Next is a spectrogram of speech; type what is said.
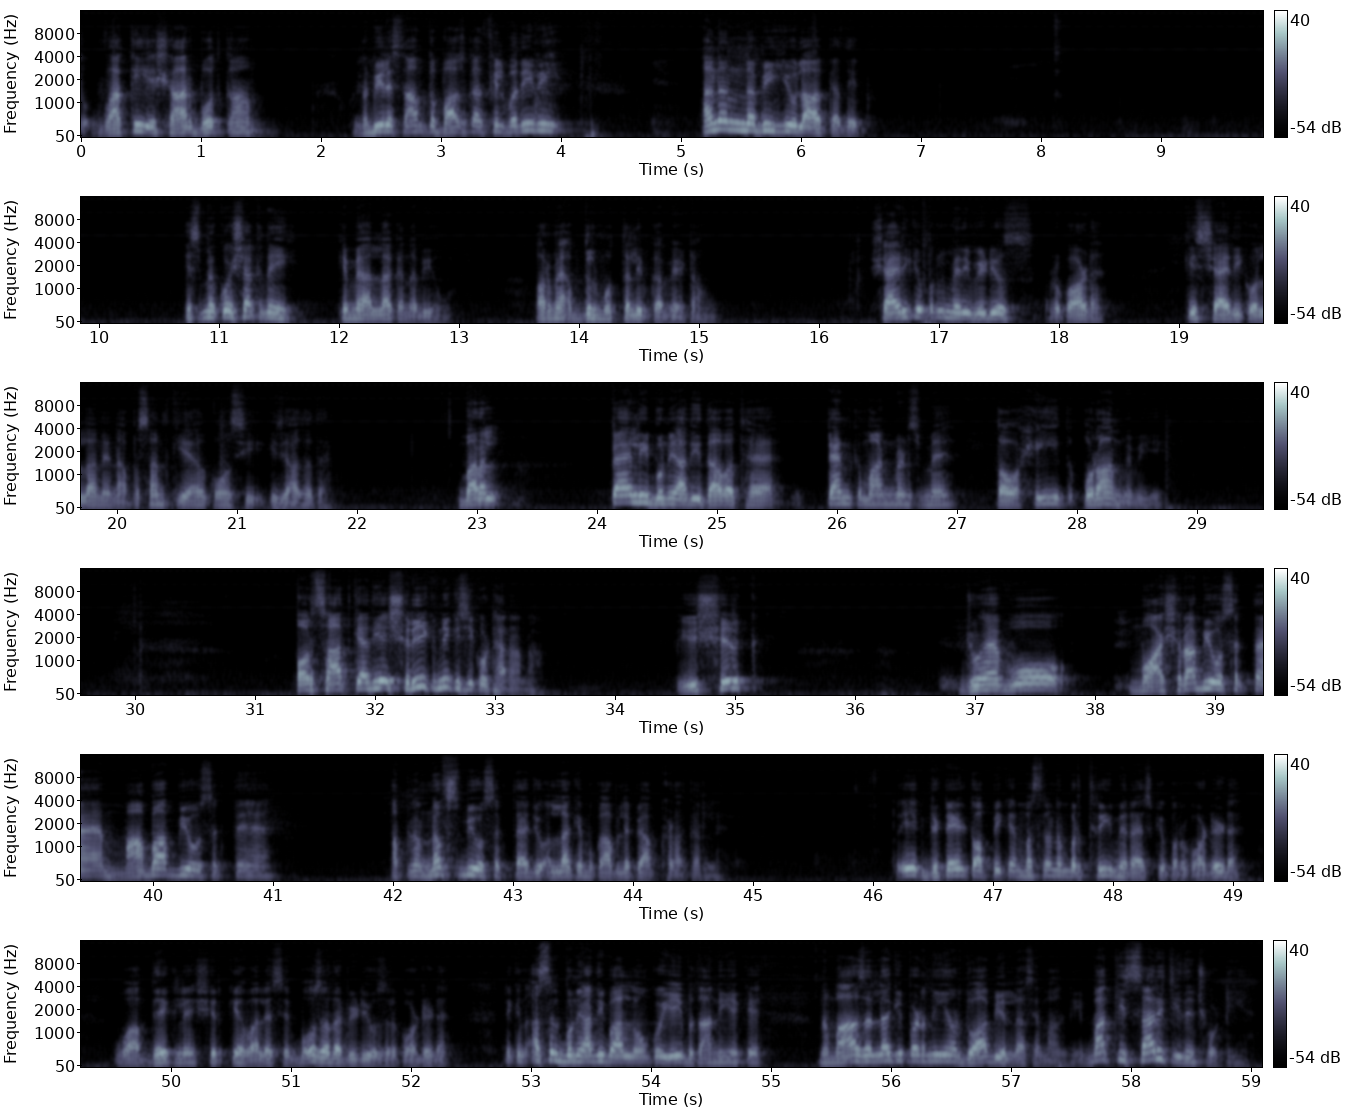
तो वाकई इशार बहुत काम। नबी इस्लाम तो बाज़ का फिलबदी भी। अनन नबी कदिब इसमें कोई शक नहीं कि मैं अल्लाह का नबी हूँ और मैं अब्दुल मुत्तलिब का बेटा हूँ। शायरी के ऊपर भी मेरी वीडियोस रिकॉर्ड है किस शायरी को अल्लाह ने नापसंद किया है और कौन सी इजाज़त है। बहरल पहली बुनियादी दावत है टेन कमांडमेंट्स में, तोहीद कुरान में भी। और साथ कह दिया, शरीक नहीं किसी को ठहराना। ये शिरक जो है, वो मुआशरा भी हो सकता है माँ बाप भी हो सकते हैं, अपना नफ्स भी हो सकता है, जो अल्लाह के मुकाबले पे आप खड़ा कर लें। तो एक डिटेल टॉपिक है, मसला नंबर थ्री मेरा इसके ऊपर रिकॉर्डेड है। वो आप देख लें शिर के हवाले से बहुत ज़्यादा वीडियोज़ रिकॉर्डेड है। लेकिन असल बुनियादी बात लोगों को यही बतानी है कि नमाज़ अल्लाह की पढ़नी है और दुआ भी अल्लाह से मांगनी है। बाकी सारी चीज़ें छोटी हैं।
